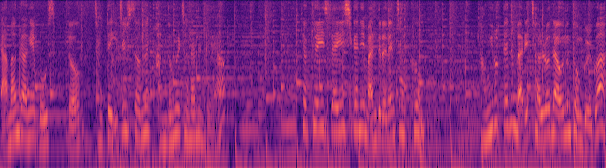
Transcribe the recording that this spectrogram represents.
남한강의 모습도 절대 잊을 수 없는 감동을 전하는데요. 켜켜이 쌓인 시간이 만들어낸 작품. 경이롭다는 말이 절로 나오는 동굴과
